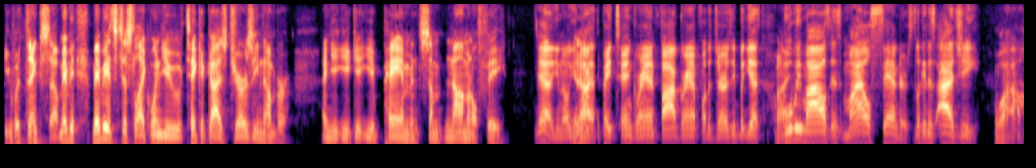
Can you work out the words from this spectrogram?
You would think so. Maybe maybe it's just like when you take a guy's jersey number and you you get you pay him in some nominal fee. Yeah, you know, you, You might have to pay 10 grand, five grand for the jersey. But yes, Right. Boobie Miles is Miles Sanders. Look at his IG. Wow.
